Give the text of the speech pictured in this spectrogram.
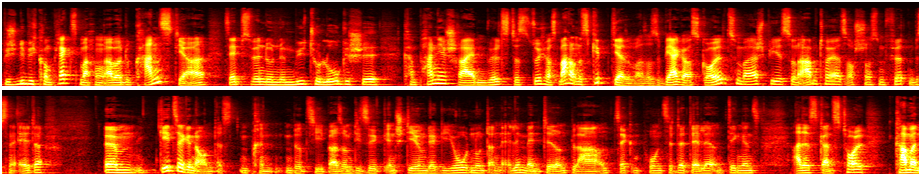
beliebig komplex machen, aber du kannst ja, selbst wenn du eine mythologische Kampagne schreiben willst, das durchaus machen. Und es gibt ja sowas. Also Berge aus Gold zum Beispiel ist so ein Abenteuer, ist auch schon aus dem vierten, ein bisschen älter. Ähm, geht es ja genau um das im, Prin- im Prinzip, also um diese Entstehung der Geoden und dann Elemente und bla und Zack und Pon, Zitadelle und Dingens, alles ganz toll. Kann man,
